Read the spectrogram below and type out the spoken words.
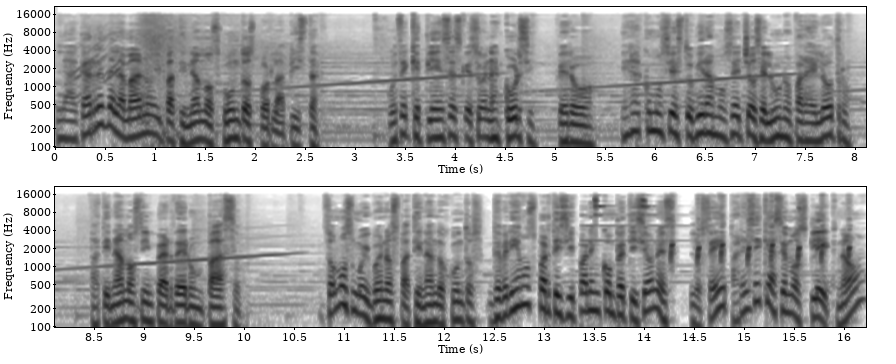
La agarré de la mano y patinamos juntos por la pista. Puede que pienses que suena cursi, pero era como si estuviéramos hechos el uno para el otro. Patinamos sin perder un paso. Somos muy buenos patinando juntos. Deberíamos participar en competiciones. Lo sé, parece que hacemos clic, ¿no?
